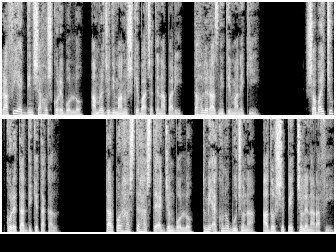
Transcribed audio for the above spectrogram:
রাফি একদিন সাহস করে বলল, আমরা যদি মানুষকে বাঁচাতে না পারি তাহলে রাজনীতির মানে কি? সবাই চুপ করে তার দিকে তাকাল। তারপর হাসতে হাসতে একজন বলল, তুমি এখনও বুঝো না, আদর্শে পেট চলে না রাফি।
